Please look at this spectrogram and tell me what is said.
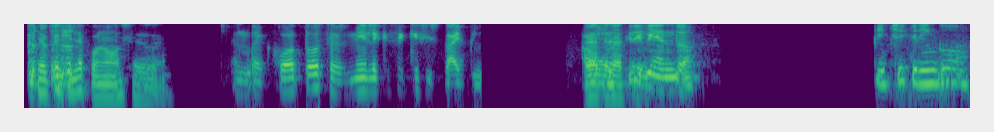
Creo que sí la conoces, güey. En Dakotas 3000 XX is typing. Espérate, Está escribiendo. Pinche gringo.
